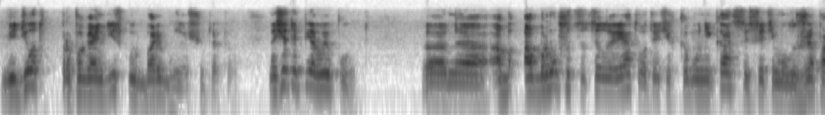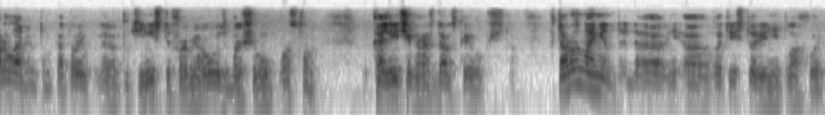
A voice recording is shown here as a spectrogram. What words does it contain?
ведет пропагандистскую борьбу за счет этого. Значит, это первый пункт. Э, обрушится целый ряд вот этих коммуникаций с этим лжепарламентом, который э, путинисты формируют с большим упорством, калеча гражданское общество. Второй момент э, в этой истории неплохой.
